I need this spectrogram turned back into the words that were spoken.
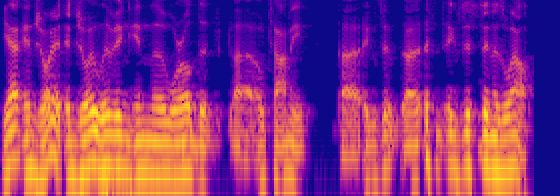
yeah, enjoy it. Enjoy living in the world that uh, Ohtani uh, exi- uh, exists in as well.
